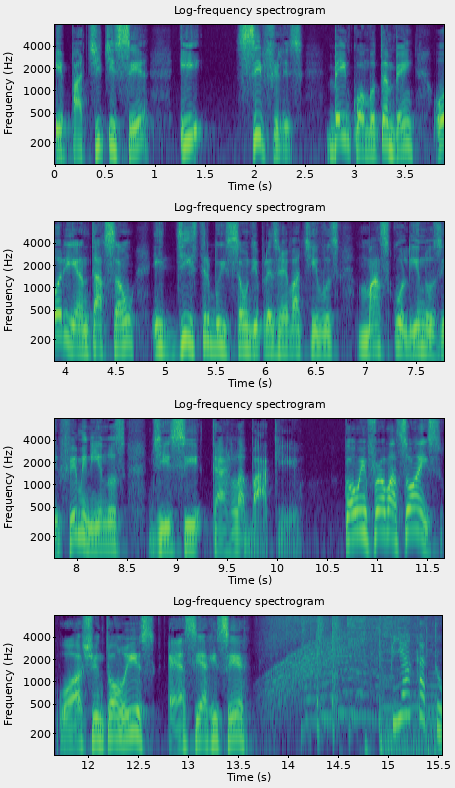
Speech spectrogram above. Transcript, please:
hepatite C e sífilis, bem como também orientação e distribuição de preservativos masculinos e femininos, disse Carla Bach. Com informações, Washington Luiz, SRC. Piacatu,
